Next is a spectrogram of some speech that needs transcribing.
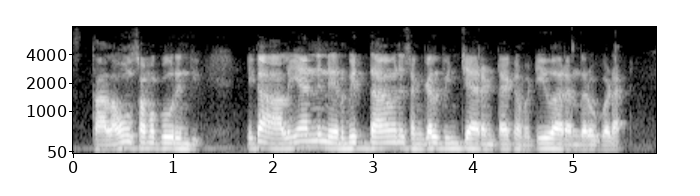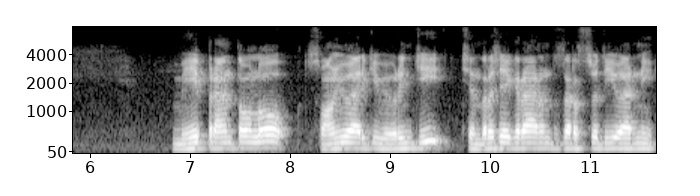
స్థలం సమకూరింది. ఇక ఆలయాన్ని నిర్మిద్దామని సంకల్పించారంట కమిటీ వారందరూ కూడా. మే ప్రాంతంలో స్వామివారికి వివరించి చంద్రశేఖరానంద సరస్వతి వారిని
